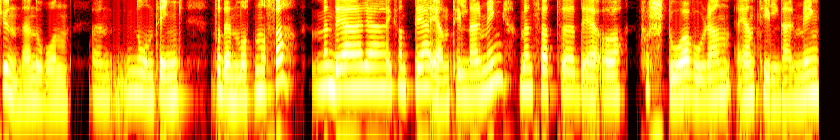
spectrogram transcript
kunne noen, noen ting på den måten også. Men det er én tilnærming, mens at det å forstå hvordan en tilnærming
